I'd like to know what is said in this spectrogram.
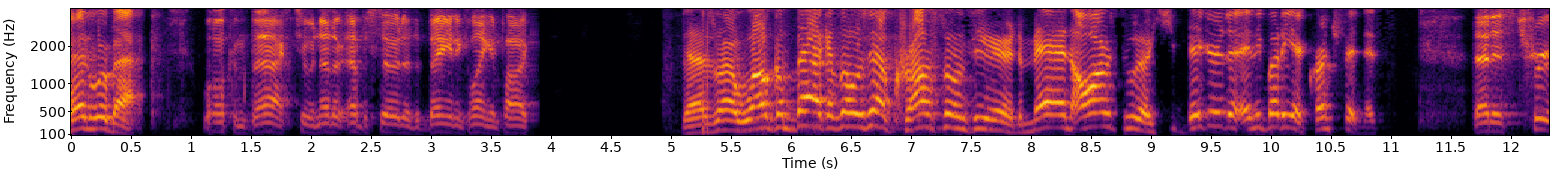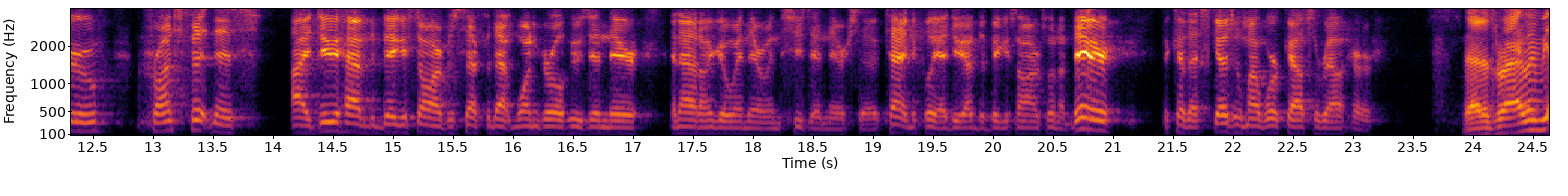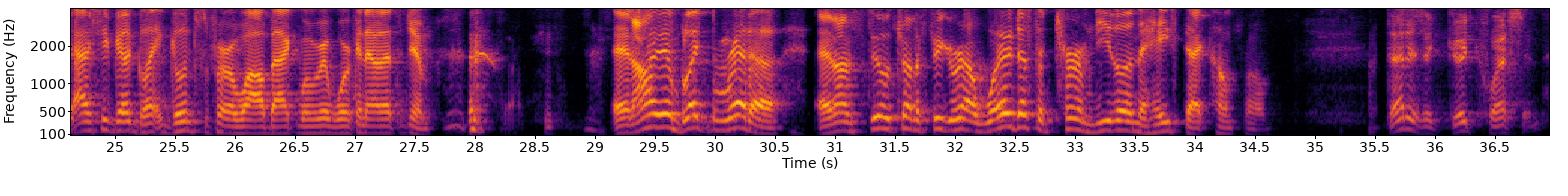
And we're back. Welcome back to another episode of the Banging and Clanging podcast. That's right. Welcome back. As always, we have Crossbones here, the man arms who are bigger than anybody at Crunch Fitness. That is true. Crunch Fitness, I do have the biggest arms, except for that one girl who's in there, and I don't go in there when she's in there. So technically, I do have the biggest arms when I'm there because I schedule my workouts around her. That is right. I mean, we actually got a gl- glimpse of her a while back when we were working out at the gym. and I am Blake Beretta, and I'm still trying to figure out where does the term "needle in the haystack" come from. That is a good question.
